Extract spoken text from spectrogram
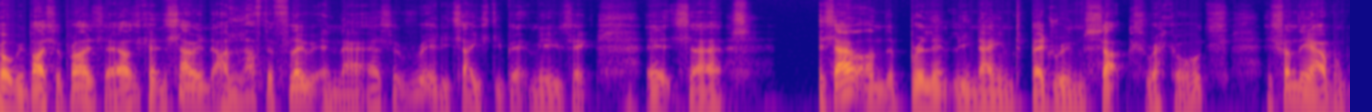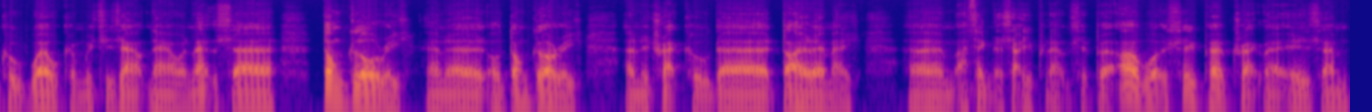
caught me by surprise there. I was getting so in. I love the flute in that. That's a really tasty bit of music. It's uh, it's out on the brilliantly named Bedroom Sucks Records. It's from the album called Welcome, which is out now, and that's uh, Don Glori and uh, or Don Glori, and the track called uh, Diareme. Um, I think that's how you pronounce it. But oh, what a superb track that is! Um,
